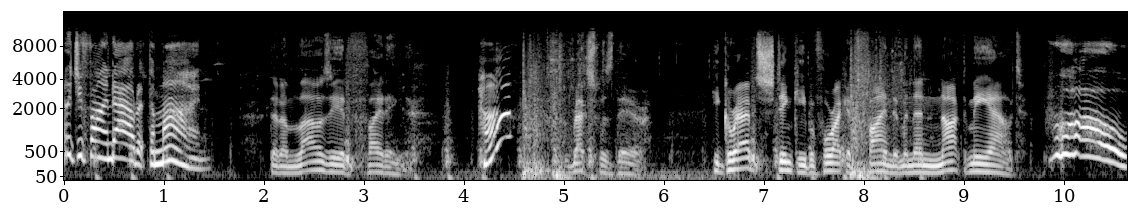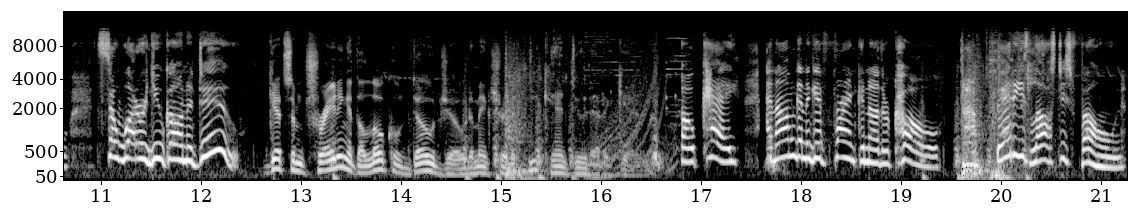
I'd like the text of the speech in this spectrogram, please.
what did you find out at the mine? That I'm lousy at fighting. Huh? Rex was there. He grabbed Stinky before I could find him and then knocked me out. Whoa! So what are you gonna do? Get some training at the local dojo to make sure that he can't do that again. Okay, and I'm gonna give Frank another call. I bet he's lost his phone.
